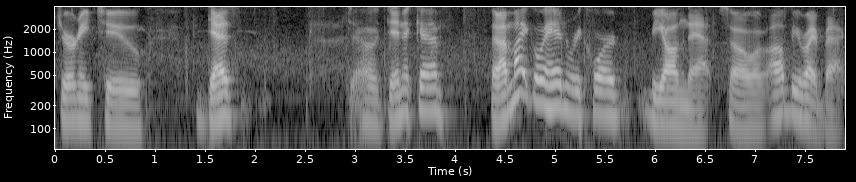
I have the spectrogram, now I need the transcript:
journey to Des, oh, Denica, but I might go ahead and record beyond that. So I'll be right back.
